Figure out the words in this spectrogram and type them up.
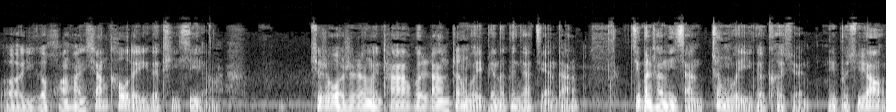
呃一个环环相扣的一个体系啊。其实我是认为它会让证伪变得更加简单。基本上，你想证伪一个科学，你不需要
